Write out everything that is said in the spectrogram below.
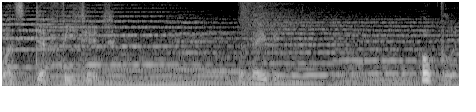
was defeated. Maybe. Hopefully.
